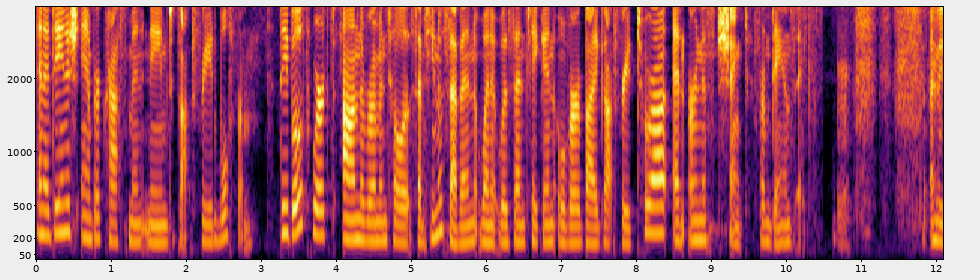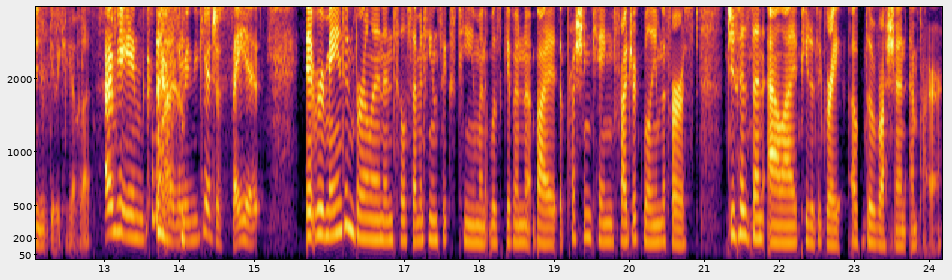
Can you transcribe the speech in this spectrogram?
and a Danish amber craftsman named Gottfried Wolfram. They both worked on the room until 1707, when it was then taken over by Gottfried Turau and Ernest Schenk from Danzig. I knew you were going to kick out of that. I mean, come on. I mean, you can't just say it. It remained in Berlin until 1716 when it was given by the Prussian king Frederick William I to his then ally Peter the Great of the Russian Empire.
